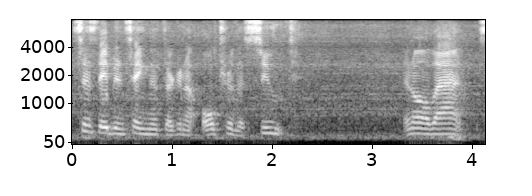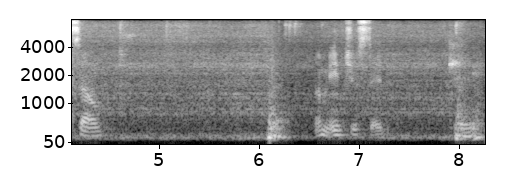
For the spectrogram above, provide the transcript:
Since they've been saying that they're gonna alter the suit and all that, so I'm interested. Okay.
